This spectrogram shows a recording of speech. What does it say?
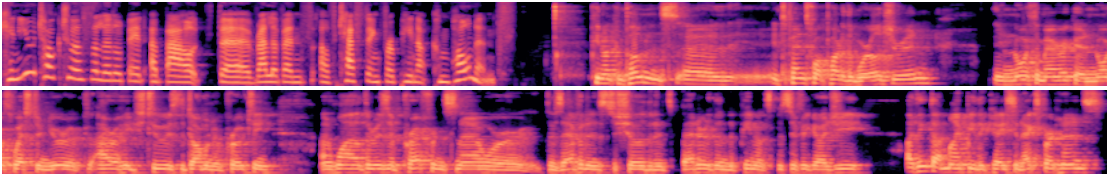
Can you talk to us a little bit about the relevance of testing for peanut components? Peanut components. Uh, it depends what part of the world you're in. In North America and Northwestern Europe, Ara h 2 is the dominant protein. And while there is a preference now, or there's evidence to show that it's better than the peanut specific IgE, I think that might be the case in expert hands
